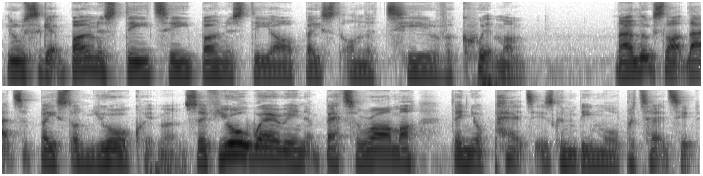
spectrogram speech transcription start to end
you also get bonus DT, bonus DR based on the tier of equipment. Now it looks like that's based on your equipment, so if you're wearing better armour then your pet is going to be more protected.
